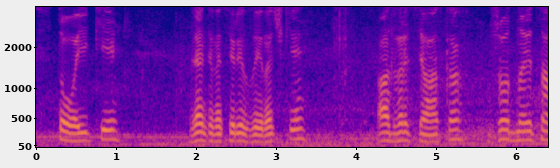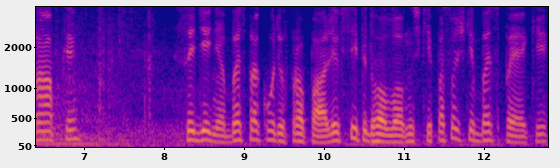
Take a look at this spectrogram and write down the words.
стойки. Гляньте на ці резиночки. А дверцятка, жодної царапки. Сидіння без прокурів пропалі, всі підголовнички, пасочки безпеки,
